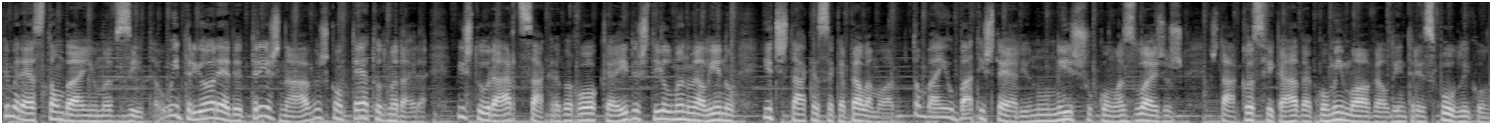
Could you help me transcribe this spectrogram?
que merece também uma visita. O interior é de três naves com teto de madeira. Mistura arte sacra barroca e de estilo manuelino e destaca-se a Capela Mor. Também o batistério, num nicho com azulejos. Está classificada como imóvel de interesse público.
